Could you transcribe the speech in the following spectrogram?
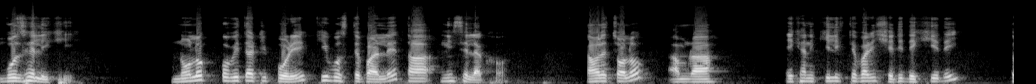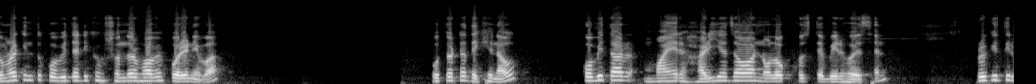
বুঝে লিখি। নোলক কবিতাটি পড়ে কি বুঝতে পারলে তা নিচে লেখো। তাহলে চলো আমরা এখানে কি লিখতে পারি সেটি দেখিয়ে দেই। তোমরা কিন্তু কবিতাটি খুব সুন্দরভাবে পড়ে নেবা। উত্তরটা দেখে নাও। কবিতার মায়ের হারিয়ে যাওয়া নোলক খুঁজতে বের হয়েছেন। প্রকৃতির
